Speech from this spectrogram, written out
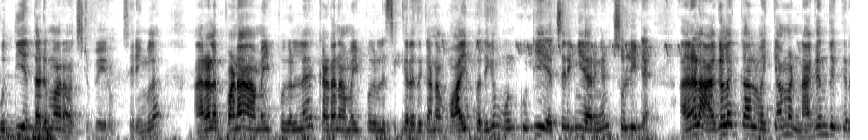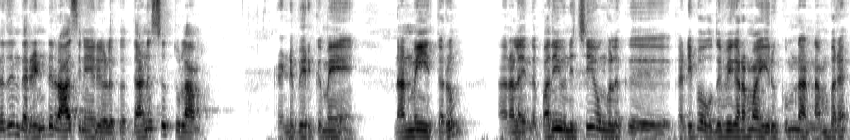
புத்தியை தடுமாற வச்சுட்டு போயிடும் சரிங்களா? அதனால் பண அமைப்புகளில் கடன் அமைப்புகளில் சிக்கிறதுக்கான வாய்ப்பு அதிகம். முன்கூட்டியே எச்சரிக்கையாக இருங்கன்னு சொல்லிட்டேன். அதனால் அகலக்கால் வைக்காமல் நகர்ந்துக்கிறது இந்த ரெண்டு ராசி நேர்களுக்கு தனுசு துலாம். ரெண்டு பேருக்குமே நன்மையை தரும். அதனால் இந்த பதிவு நிச்சயம் உங்களுக்கு கண்டிப்பாக உதவிகரமாக இருக்கும் நான் நம்புகிறேன்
